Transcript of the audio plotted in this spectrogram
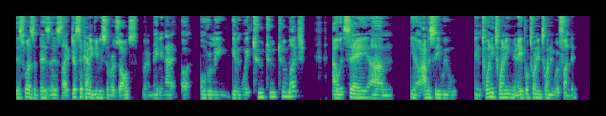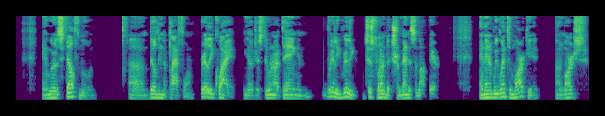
this was a business like just to kind of give you some results, but maybe not uh, overly giving away too too too much. I would say, um, you know, obviously we in 2020 in April 2020 we we're funded, and we were in stealth mode, um, building the platform, really quiet, you know, just doing our thing, and really really just learned a tremendous amount there. And then we went to market on March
